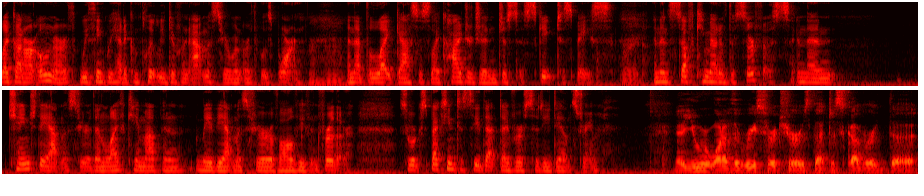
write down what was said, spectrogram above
Like on our own Earth, we think we had a completely different atmosphere when Earth was born, mm-hmm. and that the light gases like hydrogen just escaped to space. Right. And then stuff came out of the surface and then changed the atmosphere. Then life came up and made the atmosphere evolve even further. So we're expecting to see that diversity downstream. Now, you were one of the researchers that discovered the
